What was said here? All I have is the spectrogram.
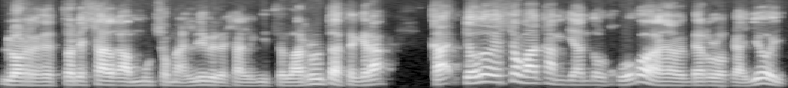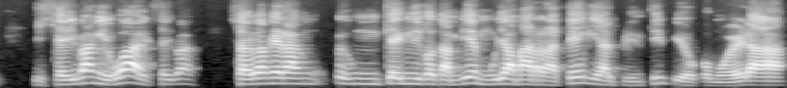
los receptores salgan mucho más libres al inicio de la ruta, etcétera. Todo eso va cambiando el juego a ver lo que hay hoy. Y se iban igual, se iban, se iban era un técnico también muy amarrategui al principio, como era,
